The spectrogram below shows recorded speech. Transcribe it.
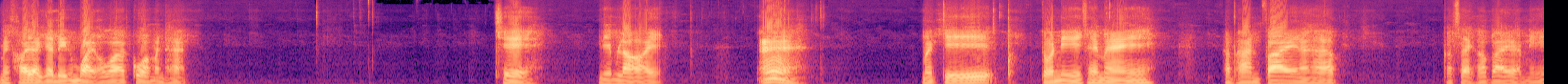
ไม่ค่อยอยากจะดึงบ่อยเพราะว่ากลัวมันหักโอเค เรียบร้อยอ่าเมื่อกี้ตัวนี้ใช่ไหมสะพานไฟนะครับ ก็ใส่เข้าไปแบบนี้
